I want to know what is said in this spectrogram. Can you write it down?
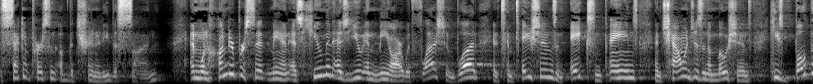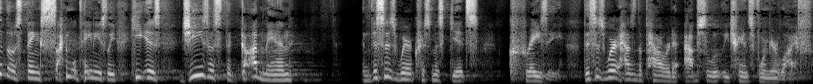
the second person of the Trinity, the Son, and 100% man, as human as you and me are, with flesh and blood and temptations and aches and pains and challenges and emotions, he's both of those things simultaneously. He is Jesus, the God man. And this is where Christmas gets crazy. This is where it has the power to absolutely transform your life.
